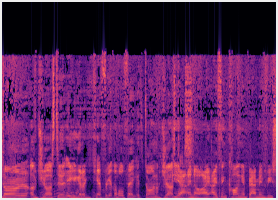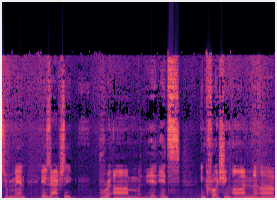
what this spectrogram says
Dawn of Justice. You gotta, you can't forget the whole thing. It's Dawn of Justice. yeah, I know. I, I think calling it Batman v Superman is actually, um, it, it's encroaching on uh,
